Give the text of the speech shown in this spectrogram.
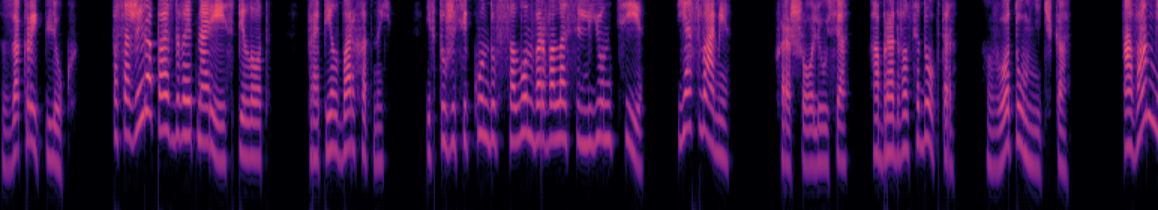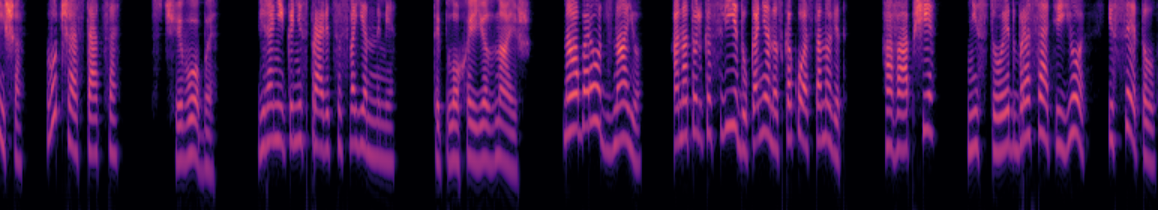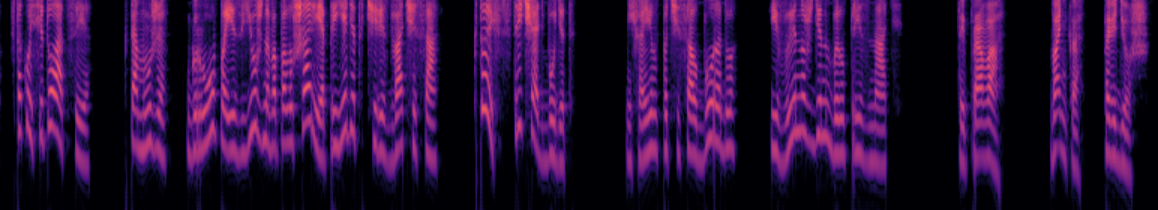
«Закрыть люк». «Пассажир опаздывает на рейс, пилот», — пропел бархатный. И в ту же секунду в салон ворвалась Льюн Ти. «Я с вами». «Хорошо, Люся», обрадовался доктор. «Вот умничка!» «А вам, Миша, лучше остаться». «С чего бы?» Вероника не справится с военными. Ты плохо ее знаешь. Наоборот, знаю. Она только с виду коня на скаку остановит. А вообще, не стоит бросать ее и Сеттл в такой ситуации. К тому же, группа из южного полушария приедет через два часа. Кто их встречать будет? Михаил почесал бороду и вынужден был признать. Ты права. Ванька, поведешь.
